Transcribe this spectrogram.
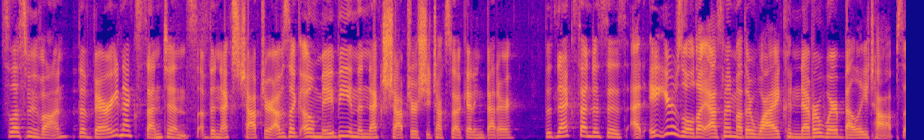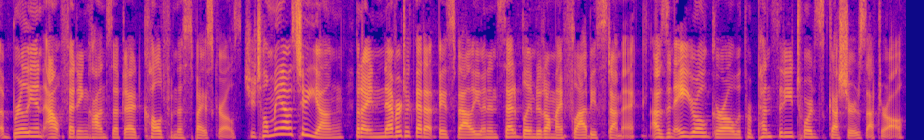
So let's move on. The very next sentence of the next chapter, I was like, oh, maybe in the next chapter she talks about getting better. The next sentence is At eight years old, I asked my mother why I could never wear belly tops, a brilliant outfitting concept I had culled from the Spice Girls. She told me I was too young, but I never took that at face value and instead blamed it on my flabby stomach. I was an eight year old girl with propensity towards gushers, after all.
